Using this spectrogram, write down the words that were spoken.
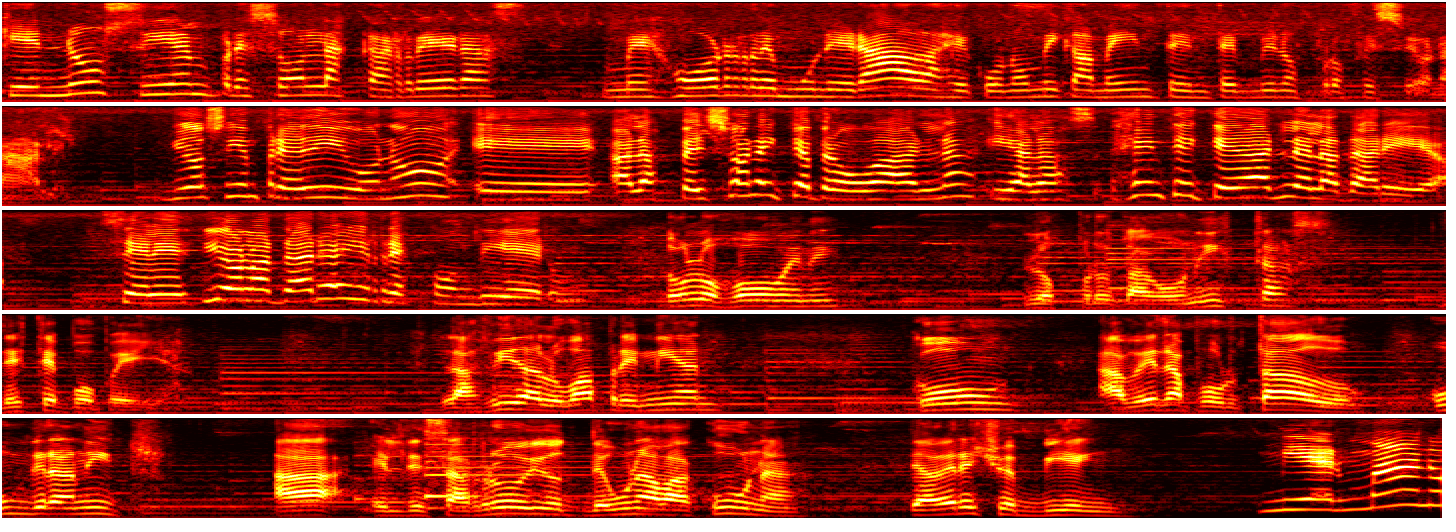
que no siempre son las carreras mejor remuneradas económicamente en términos profesionales. Yo siempre digo, ¿no? Eh, a las personas hay que probarlas y a la gente hay que darle la tarea. Se les dio la tarea y respondieron. Son los jóvenes los protagonistas de esta epopeya. La vida lo va a premiar con haber aportado un granito a el desarrollo de una vacuna, de haber hecho el bien. Mi hermano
